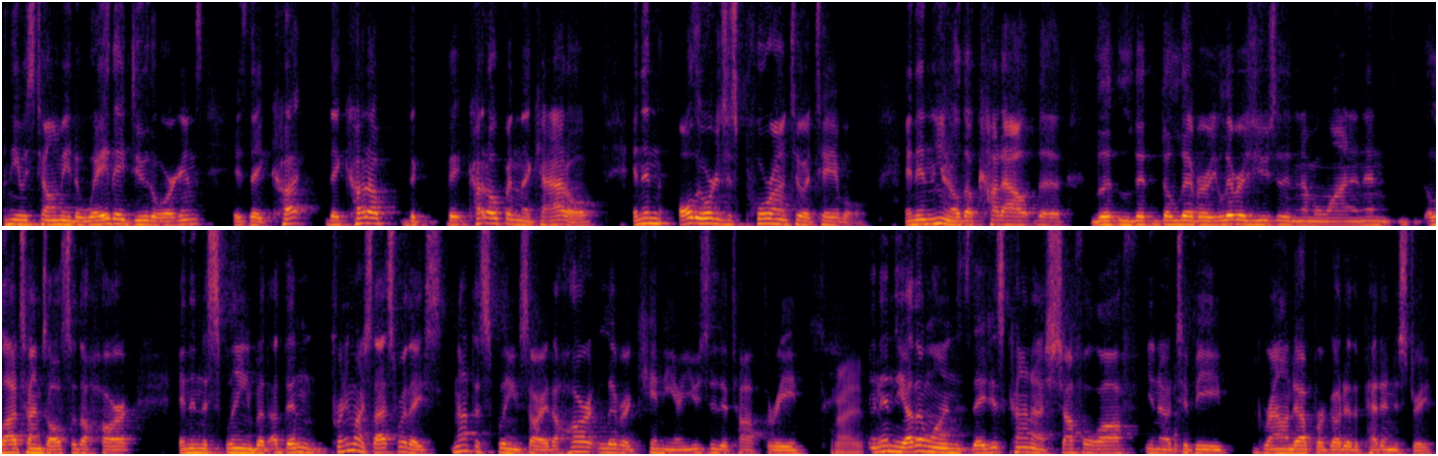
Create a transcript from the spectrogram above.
and he was telling me the way they do the organs is they cut they cut up the they cut open the cattle and then all the organs just pour onto a table and then you know they'll cut out the the, the, the liver. Liver is usually the number one. And then a lot of times also the heart and then the spleen. But uh, then pretty much that's where they not the spleen sorry the heart liver kidney are usually the top three. Right. And then the other ones they just kind of shuffle off you know to be ground up or go to the pet industry.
